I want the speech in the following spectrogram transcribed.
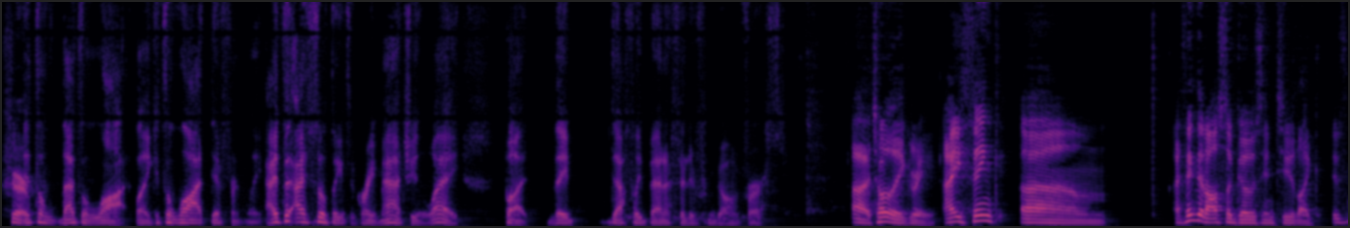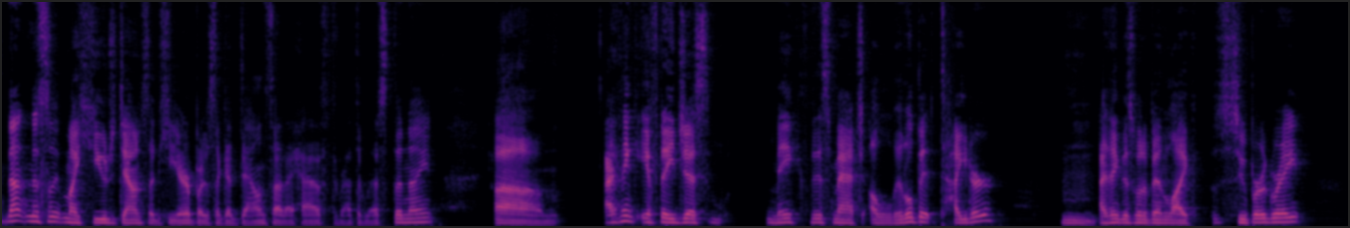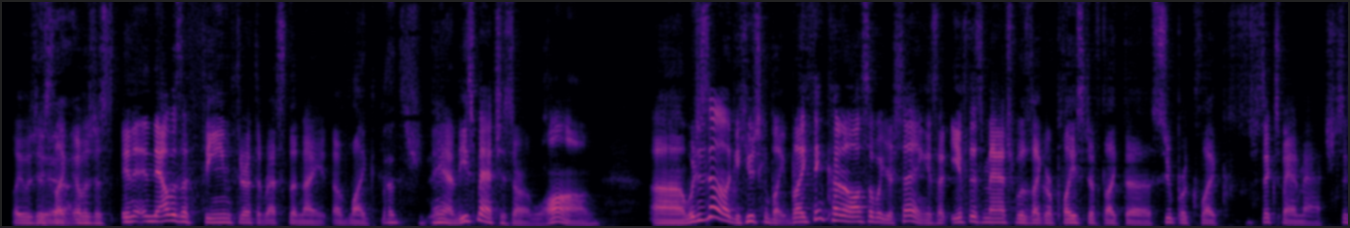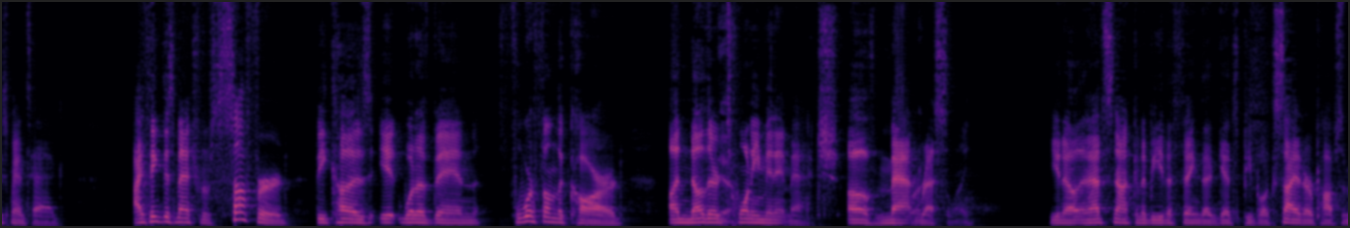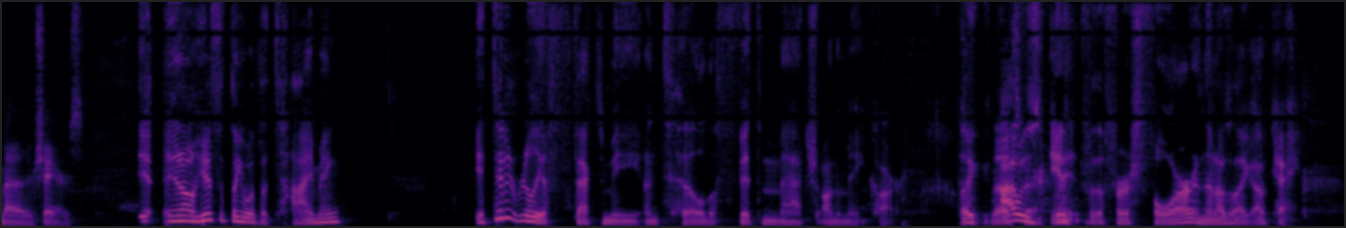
sure. it's a that's a lot. Like it's a lot differently. I th- I still think it's a great match either way, but they definitely benefited from going first. I totally agree. I think um I think that also goes into like it's not necessarily my huge downside here, but it's like a downside I have throughout the rest of the night. Um I think if they just make this match a little bit tighter, Hmm. I think this would have been like super great. Like it was just like it was just and, and that was a theme throughout the rest of the night of like That's man, these matches are long. Uh, which is not like a huge complaint, but I think kind of also what you're saying is that if this match was like replaced with like the Super Kliq six man match, six man tag, I think this match would have suffered because it would have been fourth on the card, another Yeah. 20 minute match of mat Right. wrestling. You know, and that's not going to be the thing that gets people excited or pops them out of their chairs. You know, here's the thing about the timing. It didn't really affect me until the fifth match on the main card. Like That's I was fair. in it for the first four, and then I was like, okay,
